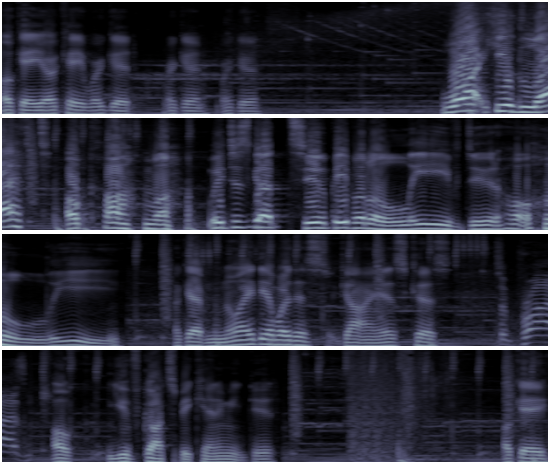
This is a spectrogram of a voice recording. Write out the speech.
Okay, okay, we're good. We're good. We're good. What? He left? Oh, come on. We just got two people to leave, dude. Holy. Okay, I have no idea where this guy is, because... Surprise! Oh, you've got to be kidding me, dude. Okay,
